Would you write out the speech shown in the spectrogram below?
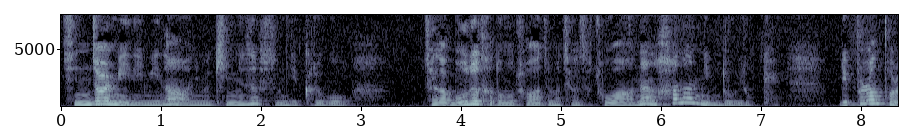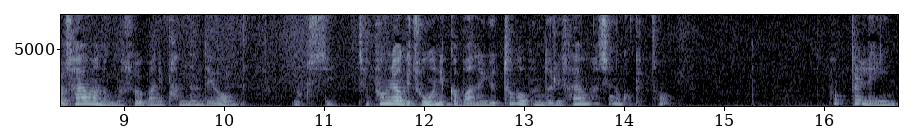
진절미님이나 아니면 김습습님 그리고 제가 모두 다 너무 좋아하지만 제가 좋아하는 하나님도 이렇게 립 플럼퍼를 사용하는 모습을 많이 봤는데요. 역시 제품력이 좋으니까 많은 유튜버 분들이 사용하시는 거겠죠? 퍼플레인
